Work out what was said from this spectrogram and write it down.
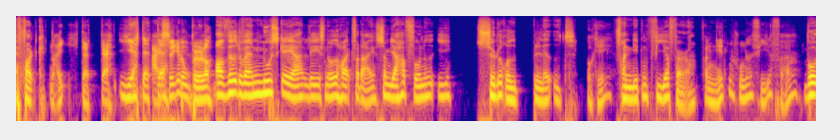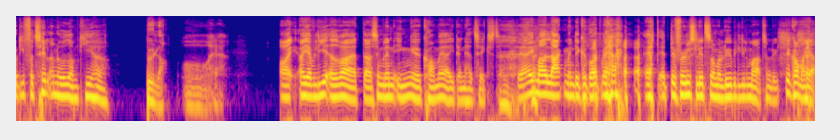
af folk. Nej, da, da. Ja, da, Ej, da. sikkert nogle bøller. Og ved du hvad, nu skal jeg læse noget højt for dig, som jeg har fundet i Søllerødbladet Okay, fra 1944, fra 1944. hvor de fortæller noget om de her bøller. Åh, ja. Og, og jeg vil lige advare, at der er simpelthen ingen øh, kommaer i den her tekst. Det er ikke meget langt, men det kan godt være, at, at det føles lidt som at løbe et lille maratonløb. Det kommer her.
